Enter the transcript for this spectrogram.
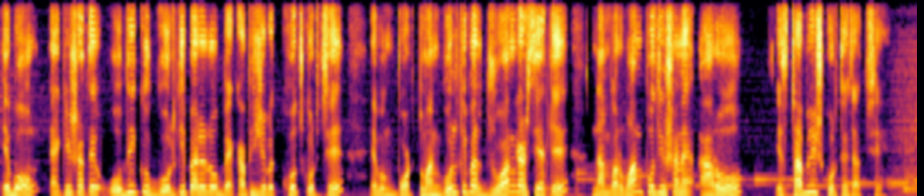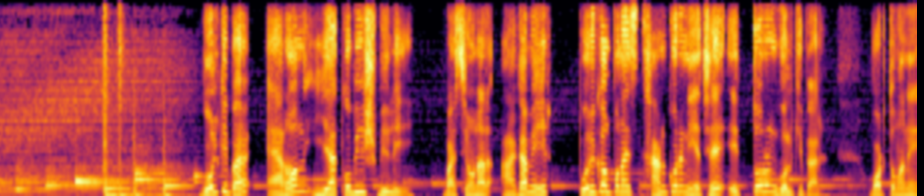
এবং একই সাথে অভিজ্ঞ গোলকিপারেরও ব্যাকআপ হিসেবে খোঁজ করছে এবং বর্তমান গোলকিপার জোয়ান গার্সিয়াকে নাম্বার ওয়ান পজিশনে আরও এস্টাবলিশ করতে যাচ্ছে। গোলকিপার অ্যারন ইয়াকোবিশ বিলি বার্সেলোনার আগামীর পরিকল্পনায় স্থান করে নিয়েছে এই তরুণ গোলকিপার। বর্তমানে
